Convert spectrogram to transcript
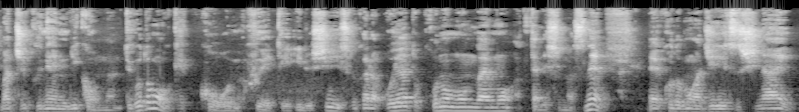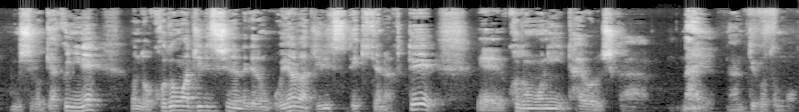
まあ、熟年離婚なんてことも結構増えているし、それから親と子の問題もあったりしますね。えー子供が自立しない。むしろ逆にね、今度子供は自立してるんだけども、親が自立できてなくて、えー子供に頼るしかないなんていうことも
